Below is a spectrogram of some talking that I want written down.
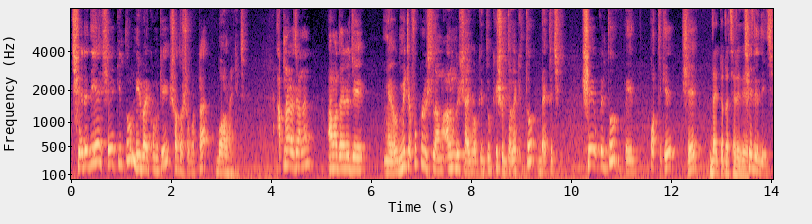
ছেড়ে দিয়ে সে কিন্তু নির্বাহী কমিটির সদস্য পদটা বহাল রেখেছে আপনারা জানেন আমাদের যে মির্জা ফখরুল ইসলাম আলমগীর সাহেবও কিন্তু কৃষক দলের কিন্তু দায়িত্ব ছিল। সেও কিন্তু এই পদ থেকে সে দায়িত্বটা ছেড়ে দিয়েছে। ছেড়ে দিয়েছে।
